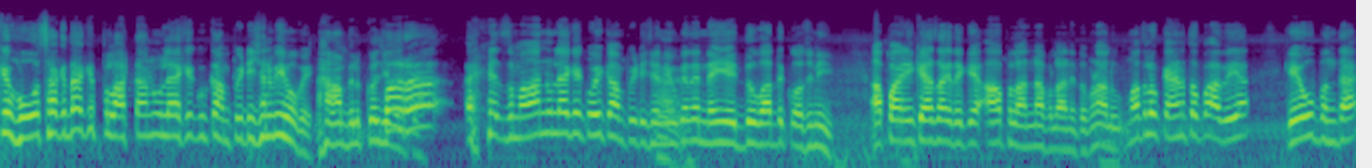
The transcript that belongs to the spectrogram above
ਕਿ ਹੋ ਸਕਦਾ ਕਿ ਪਲਾਟਾਂ ਨੂੰ ਲੈ ਕੇ ਕੋਈ ਕੰਪੀਟੀਸ਼ਨ ਵੀ ਹੋਵੇ। ਹਾਂ ਬਿਲਕੁਲ ਜੀ ਪਰ ਸਮਾਨ ਨੂੰ ਲੈ ਕੇ ਕੋਈ ਕੰਪੀਟੀਸ਼ਨ ਨਹੀਂ ਉਹ ਕਹਿੰਦੇ ਨਹੀਂ ਇਦੋਂ ਵੱਧ ਕੁਝ ਨਹੀਂ। ਆਪਾਂ ਨਹੀਂ ਕਹਿ ਸਕਦੇ ਕਿ ਆਹ ਫਲਾਨਾ ਫਲਾਣੇ ਤੋਂ ਬਣਾ ਲੂ ਮਤਲਬ ਕਹਿਣ ਤੋਂ ਭਾਵ ਆ ਕਿ ਉਹ ਬੰਦਾ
